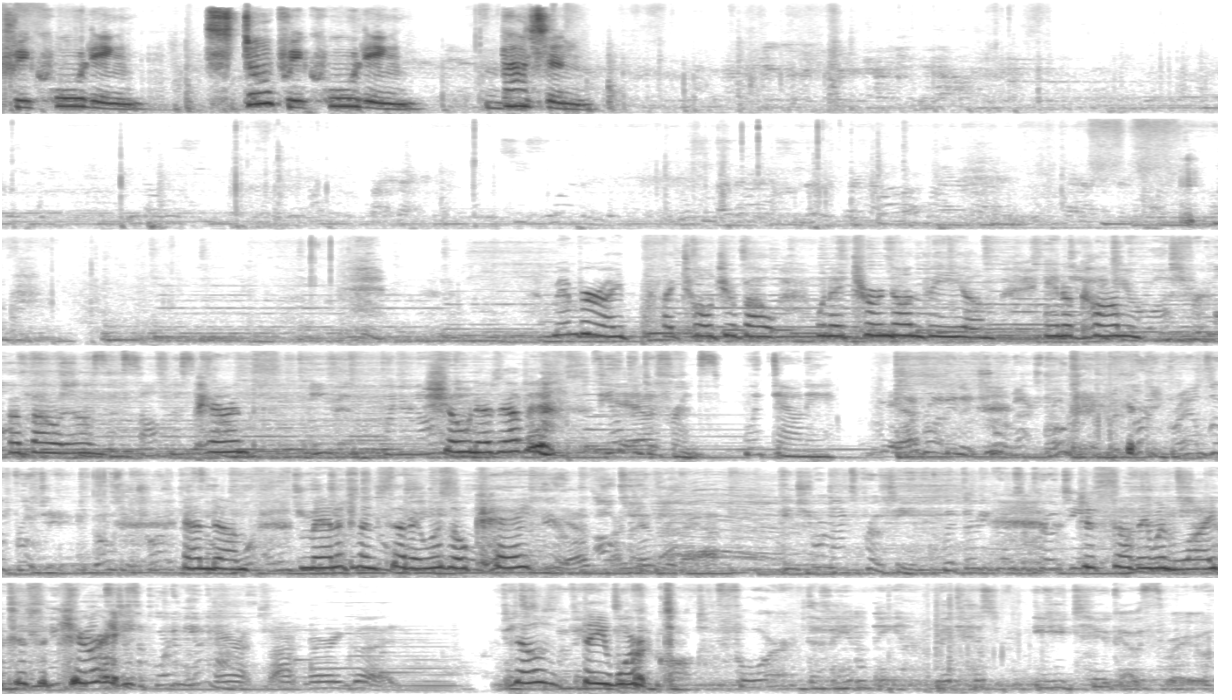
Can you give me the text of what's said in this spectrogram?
Stop recording. Stop recording. Button. Remember I, I told you about when I turned on the um, intercom about um, parents shown as evidence? Feel the difference with Downy. And um, management said it was okay, Ensure max protein with 30 grams of protein. just so they wouldn't lie to security. Support immunity. Parents aren't very good. Those they weren't. for the family because you two go through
